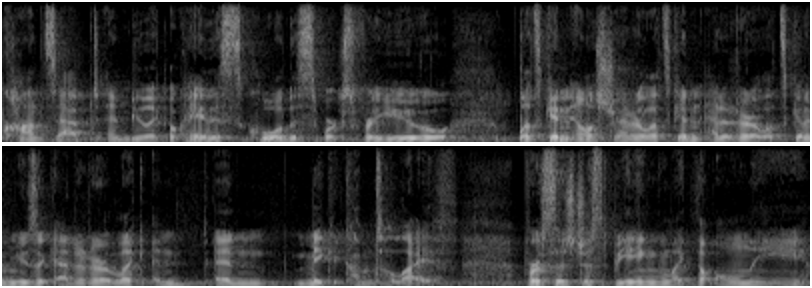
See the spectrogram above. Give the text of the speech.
concept and be like, okay, this is cool. This works for you. Let's get an illustrator. Let's get an editor. Let's get a music editor. Like and and make it come to life, versus just being like the only,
